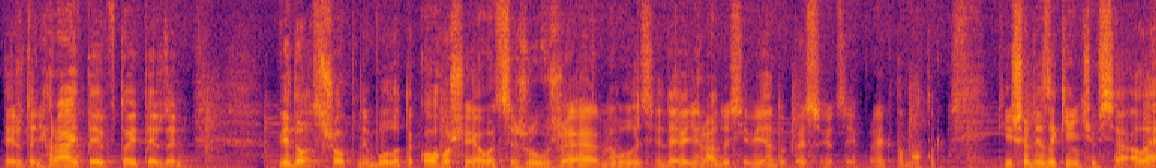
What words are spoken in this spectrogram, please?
тиждень гра, і в той тиждень відос, щоб не було такого, що я от сижу вже на вулиці 9 градусів, я дописую цей проект аматор, який ще не закінчився, але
